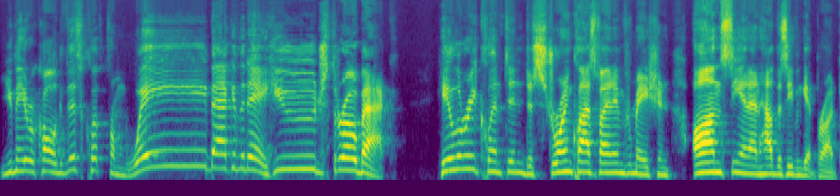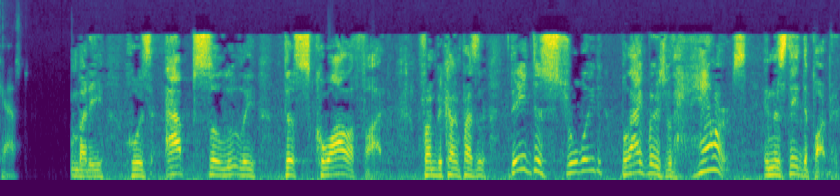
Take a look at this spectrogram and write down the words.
You may recall this clip from way back in the day, huge throwback. Hillary Clinton destroying classified information on CNN. How'd this even get broadcast? Somebody who is absolutely disqualified from becoming president. They destroyed Blackberries with hammers in the State Department.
